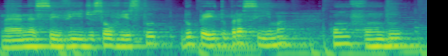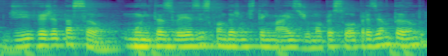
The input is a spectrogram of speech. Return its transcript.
Né? Nesse vídeo sou visto do peito para cima, com um fundo de vegetação. Muitas vezes, quando a gente tem mais de uma pessoa apresentando,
